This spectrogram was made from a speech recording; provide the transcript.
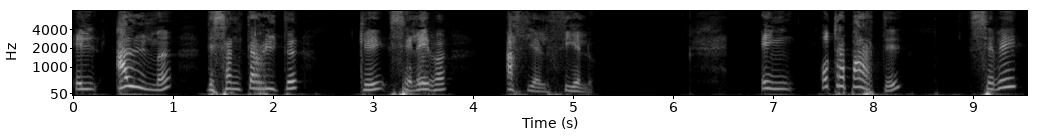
el alma de Santa Rita que se eleva hacia el cielo. En otra parte se ve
